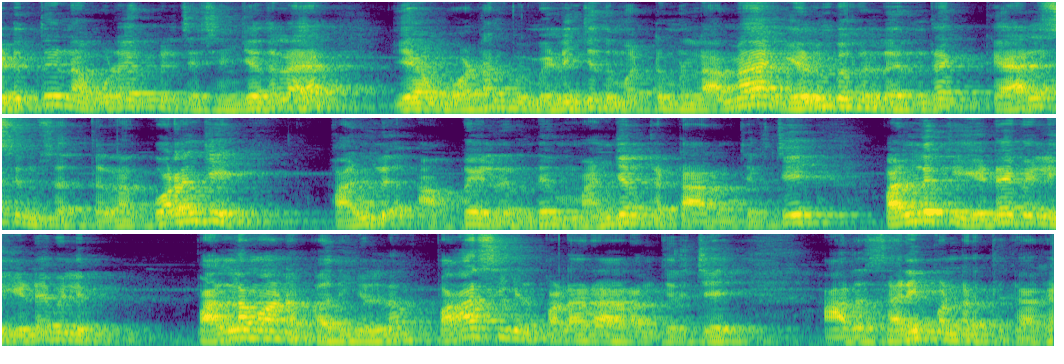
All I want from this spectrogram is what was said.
எடுத்து நான் உடற்பயிற்சி செஞ்சதில் என் உடம்பு மெலிஞ்சது மட்டும் இல்லாமல் எலும்புகளில் இருந்த கால்சியம் சத்தெல்லாம் குறைஞ்சி பல்லு அப்பையிலிருந்து மஞ்சள் கட்ட ஆரம்பிச்சிருச்சு. பல்லுக்கு இடைவெளி இடைவெளி பள்ளமான பதிகள்லாம் பாசிகள் படர ஆரம்பிச்சிருச்சு. அதை சரி பண்ணுறதுக்காக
